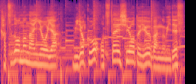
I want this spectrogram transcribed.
活動の内容や魅力をお伝えしようという番組です。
